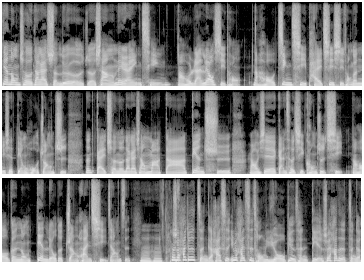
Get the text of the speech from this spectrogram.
电动车大概省略了着像内燃引擎，然后燃料系统。然后进气、排气系统跟一些点火装置，那改成了大概像马达、电池，然后一些感测器、控制器，然后跟那种电流的转换器这样子。嗯哼，所以它就是整个，它是因为它是从油变成电，所以它的整个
